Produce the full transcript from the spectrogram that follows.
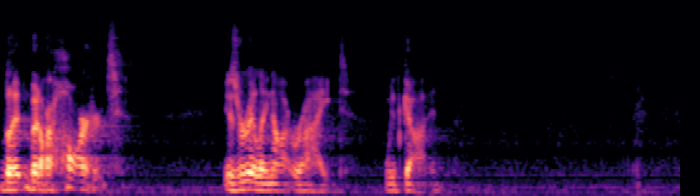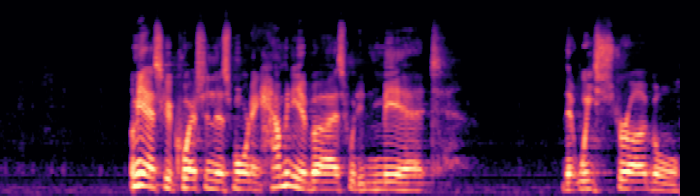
but, but our heart is really not right with God. Let me ask you a question this morning. How many of us would admit that we struggle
